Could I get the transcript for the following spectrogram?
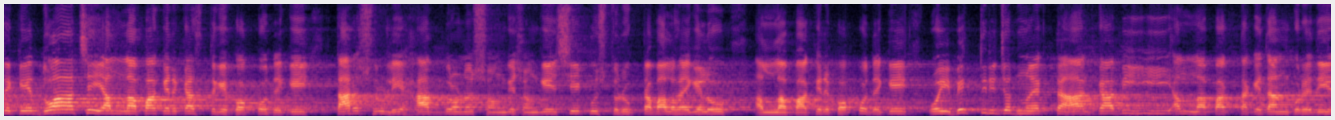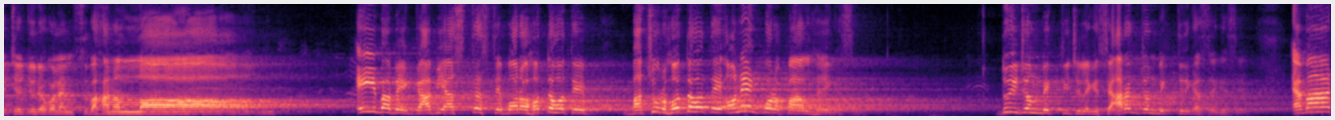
থেকে দোয়া আছে আল্লাহ পাকের কাছ থেকে পক্ষ থেকে তার শরীরে হাত বোলানোর সঙ্গে সঙ্গে সে কুষ্ঠ রোগটা ভালো হয়ে গেল। আল্লাহ পাকের পক্ষ থেকে ওই ব্যক্তির জন্য একটা গাবি আল্লাহ পাক তাকে দান করে দিয়েছে। জুড়ে বলেন সুবাহান এইভাবে গাবি আস্তে আস্তে বড় হতে হতে, বাছুর হতে হতে অনেক বড় পাল হয়ে গেছে। দুইজন ব্যক্তি চলে গেছে, আরেকজন ব্যক্তির কাছে গেছে। এবার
